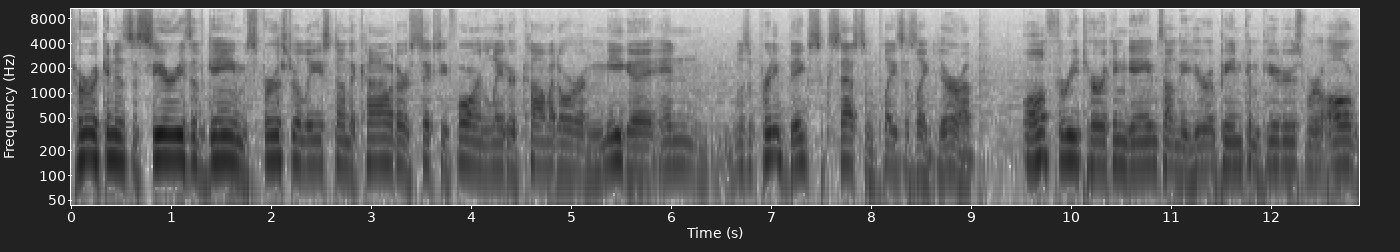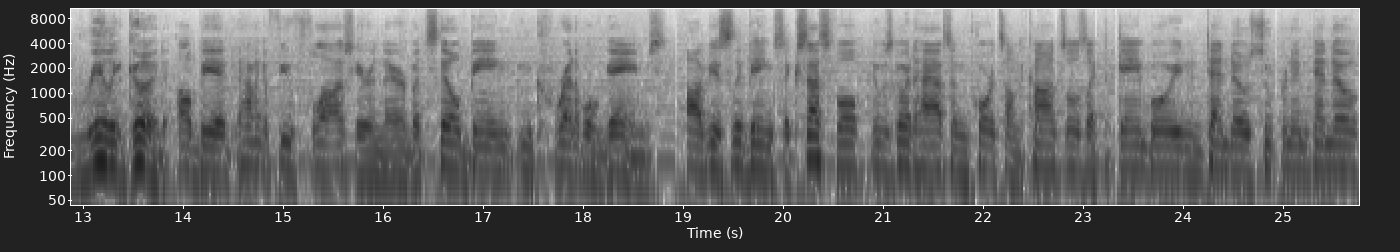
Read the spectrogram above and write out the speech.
Turrican is a series of games first released on the Commodore 64 and later Commodore Amiga and was a pretty big success in places like Europe. All three Turrican games on the European computers were all really good, albeit having a few flaws here and there, but still being incredible games. Obviously being successful, it was going to have some ports on the consoles like the Game Boy, Nintendo, Super Nintendo,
